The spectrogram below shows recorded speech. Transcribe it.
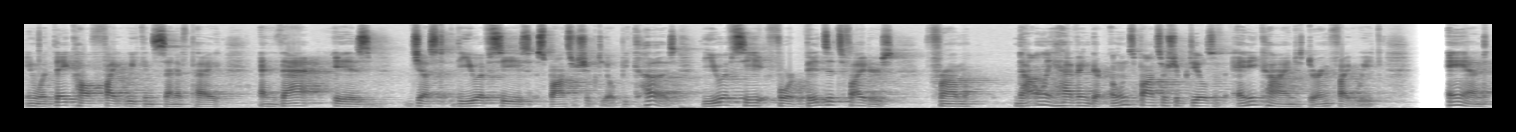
in what they call fight week incentive pay. And that is just the UFC's sponsorship deal because the UFC forbids its fighters from not only having their own sponsorship deals of any kind during fight week, and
